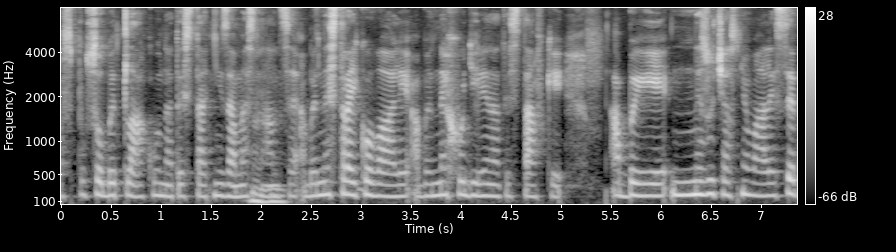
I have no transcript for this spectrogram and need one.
způsoby tlaku na ty státní zaměstnance, mm-hmm. aby nestrajkovali, aby nechodili na ty stávky, aby nezúčastňovali se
